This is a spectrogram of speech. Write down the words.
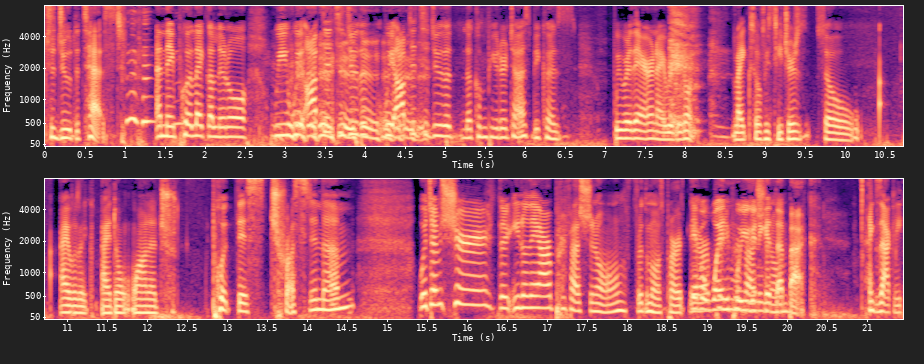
to do the test. And they put like a little we we opted to do the we opted to do the, the computer test because we were there and i really don't like sophie's teachers. So i was like i don't want to tr- put this trust in them which i'm sure they're you know they are professional for the most part They Yeah, but when were you going to get that back? Exactly.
